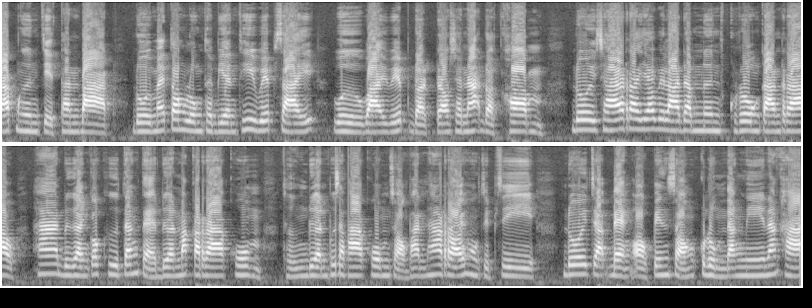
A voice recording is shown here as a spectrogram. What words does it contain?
รับเงิน 7,000 บาท โดยไม่ต้องลงทะเบียนที่เว็บไซต์ www. เราชนะ .com โดยใช้ระยะเวลาดำเนินโครงการราว 5 เดือนก็คือตั้งแต่เดือนมกราคม ถึงเดือนพฤษภาคม 2564 โดยจะแบ่งออกเป็น 2 กลุ่มดังนี้นะคะ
